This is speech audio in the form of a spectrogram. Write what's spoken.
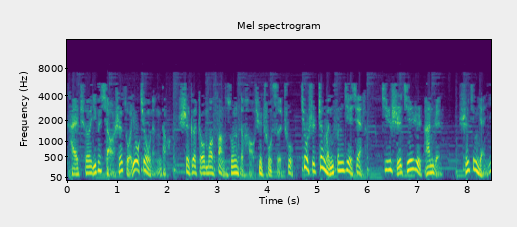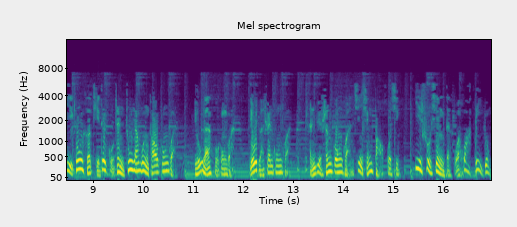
开车一个小时左右就能到，是个周末放松的好去处。此处就是正文分界线了。今时今日，安仁实境演艺综合体对古镇中央瓮高公馆、刘元虎公馆。刘元轩公馆、陈月生公馆进行保护性、艺术性的活化利用，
